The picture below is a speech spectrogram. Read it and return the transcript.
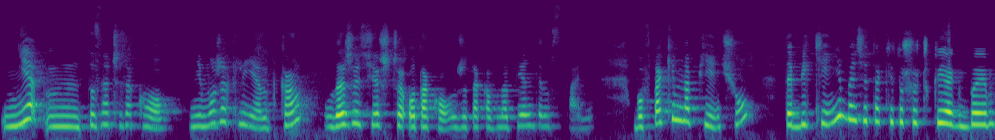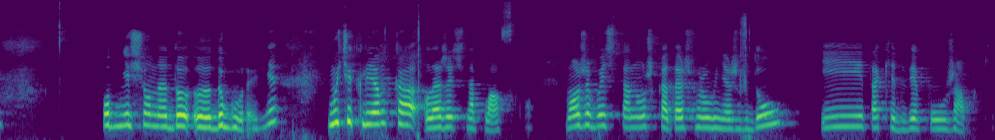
Nie, mm, to znaczy tak o, nie może klientka leżeć jeszcze o tako, że taka w napiętym stanie, bo w takim napięciu te bikini będzie takie troszeczkę jakby podniesione do, do góry, nie? Musi klientka leżeć na plasku. Może być ta nóżka też również w dół i takie dwie półżabki.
